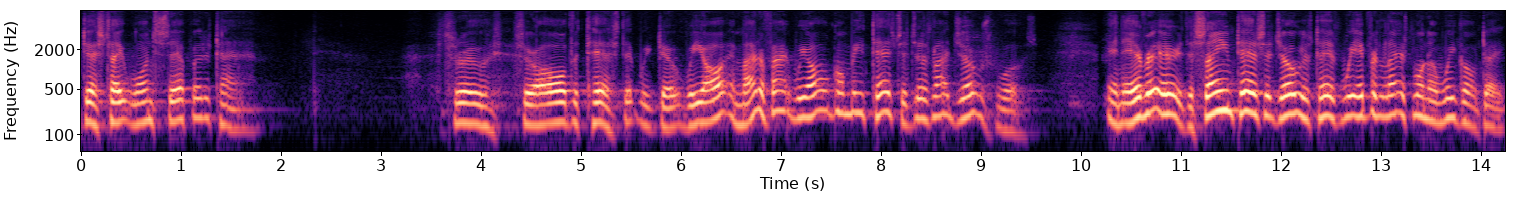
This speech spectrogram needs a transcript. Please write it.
just take one step at a time through through all the tests that we do. We all, as a matter of fact, we all going to be tested just like Joseph was. In every area. The same test that Joseph tested, we, every last one of them we're going to take.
